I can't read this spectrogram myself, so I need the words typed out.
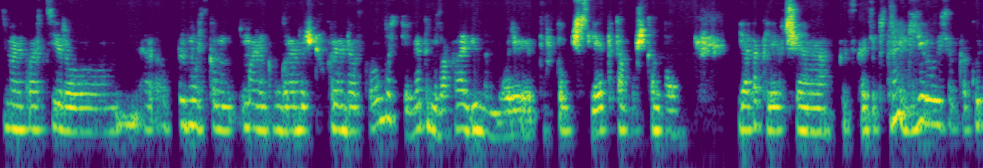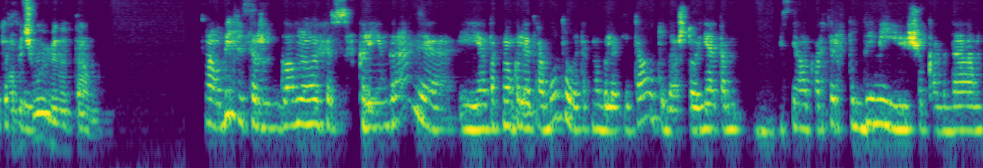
снимаю квартиру э, в приморском маленьком городочке в Калининградской области, у меня там закрыто вид на море, это в том числе, потому что ну, я так легче, так сказать, абстрагируюсь от какой-то... А почему именно там? А, у Битлиса же главный офис в Калининграде, и я так много лет работала, и так много лет летала туда, что я там сняла квартиру в пандемию еще, когда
